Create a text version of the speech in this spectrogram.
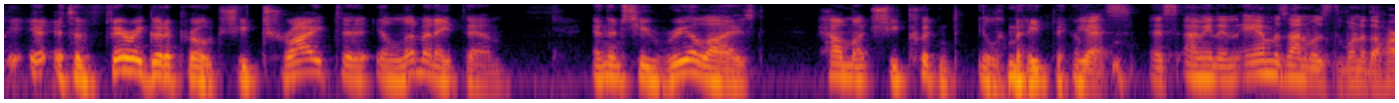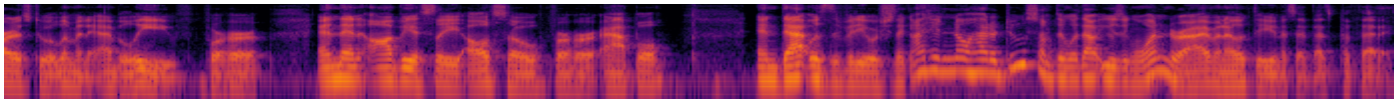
it's a very good approach she tried to eliminate them and then she realized how much she couldn't eliminate them. Yes. It's, i mean and amazon was one of the hardest to eliminate i believe for her. And then obviously also for her apple. And that was the video where she's like i didn't know how to do something without using onedrive. And i looked at you and i said that's pathetic.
